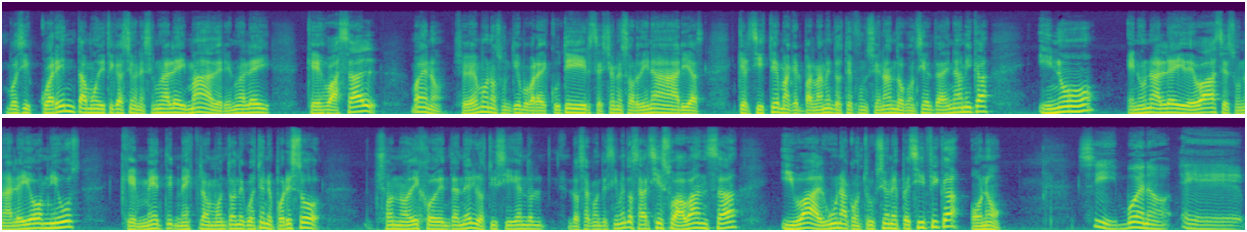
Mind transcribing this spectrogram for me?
voy a decir, 40 modificaciones en una ley madre, en una ley que es basal, bueno, llevémonos un tiempo para discutir, sesiones ordinarias, que el sistema, que el Parlamento esté funcionando con cierta dinámica y no en una ley de bases, una ley ómnibus, que mezcla un montón de cuestiones. Por eso yo no dejo de entender y lo estoy siguiendo los acontecimientos, a ver si eso avanza y va a alguna construcción específica o no. Sí, bueno, eh,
